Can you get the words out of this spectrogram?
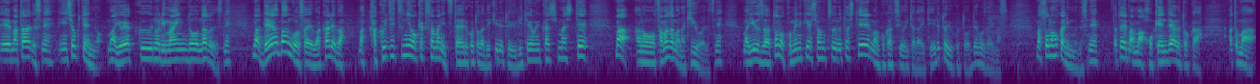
でまたですね飲食店の、まあ、予約のリマインドなどですね、まあ、電話番号さえ分かれば、まあ、確実にお客様に伝えることができるという利点を生かしましてさまざ、まな企業はですね、まあ、ユーザーとのコミュニケーションツールとして、まあ、ご活用いただいているということでございます。まあ、その他にもですね例えばまあ保険であるとかあとまあ、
